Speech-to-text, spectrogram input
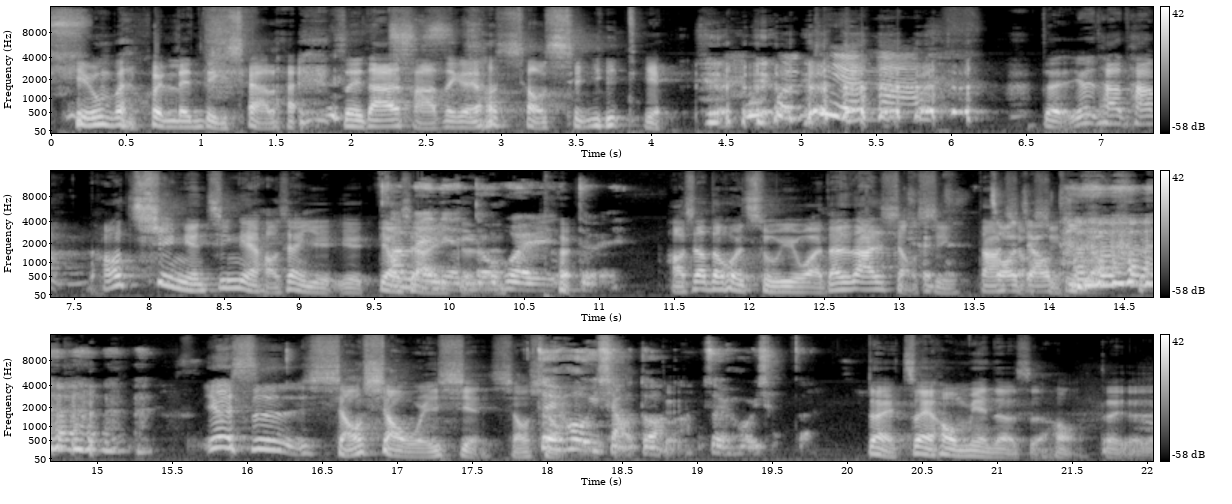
Human 会 landing 下来，所以大家爬这个要小心一点。我天哪！对，因为他他好像去年、今年好像也也掉下来一个人，都会对，对，好像都会出意外，但是大家小心，大家小心。因为是小小危险，小小最后一小段嘛，最后一小段。对，最后面的时候，对对对，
